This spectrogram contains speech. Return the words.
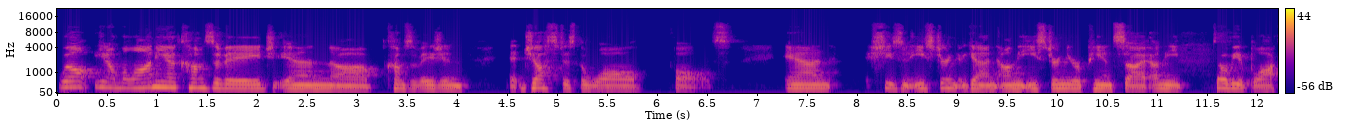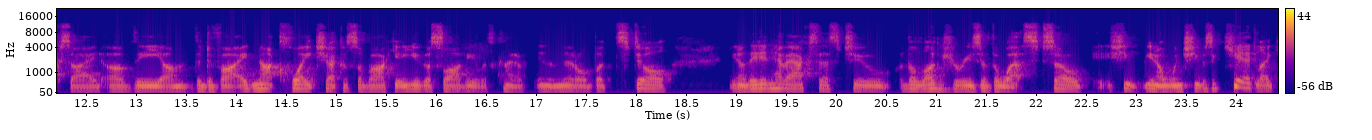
Well, you know, Melania comes of age in uh, comes of age in just as the wall falls, and she's an Eastern again on the Eastern European side, on the Soviet bloc side of the um, the divide. Not quite Czechoslovakia, Yugoslavia was kind of in the middle, but still, you know, they didn't have access to the luxuries of the West. So she, you know, when she was a kid, like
